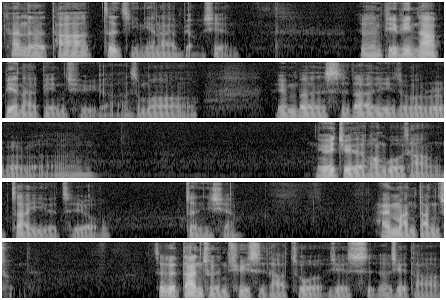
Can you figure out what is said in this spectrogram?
看了他这几年来的表现，有人批评他变来变去啊，什么原本时代力怎么不不不。你会觉得黄国昌在意的只有真相，还蛮单纯的。这个单纯驱使他做一些事，而且他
